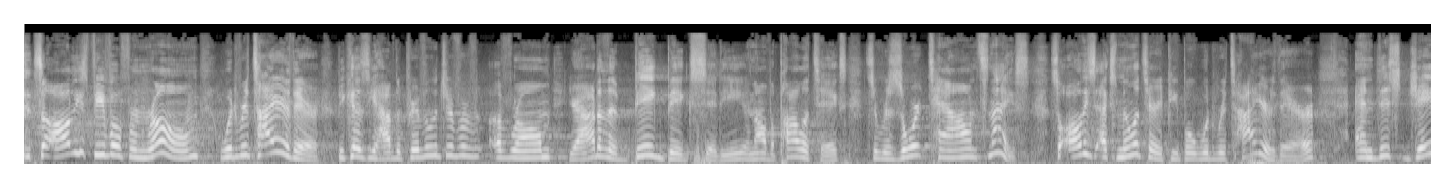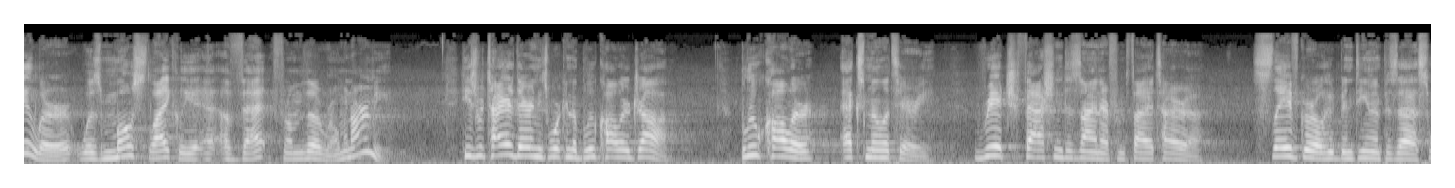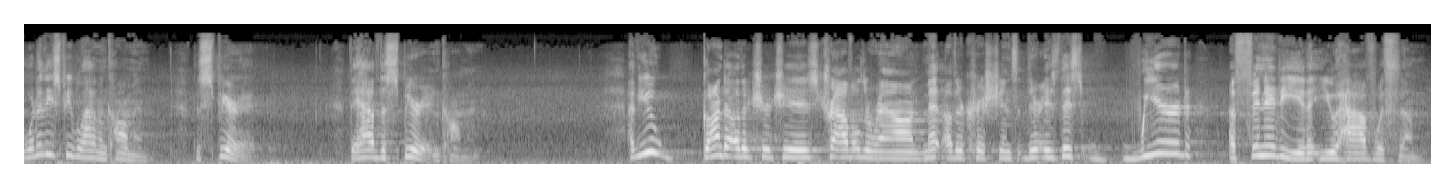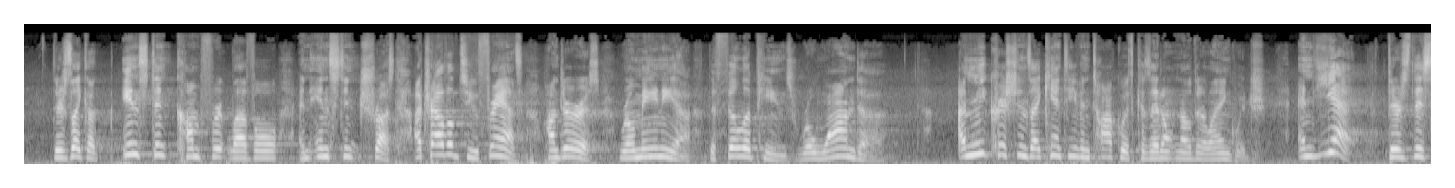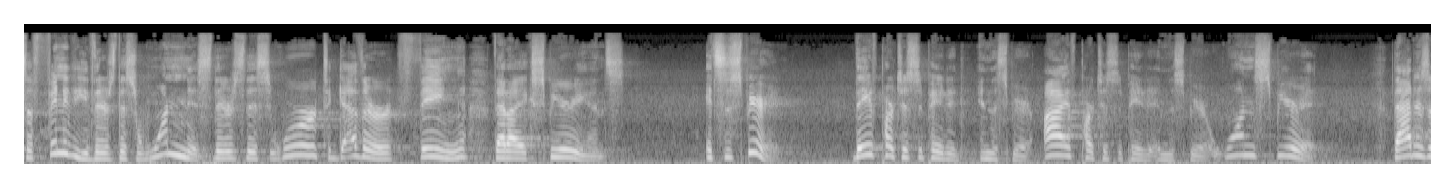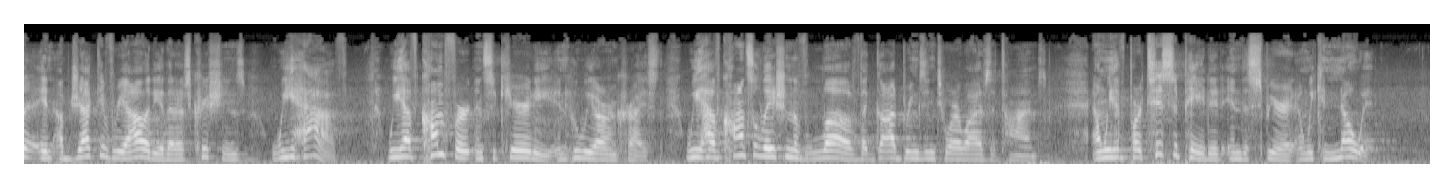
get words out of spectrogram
so all these people from Rome would retire there because you have the privilege of, of Rome, you're out of the big, big city and all the politics. It's a resort town, it's nice. So all these ex military people would retire there, and this jailer was most likely a, a vet from the Roman army. He's retired there and he's working a blue collar job. Blue collar, ex military rich fashion designer from Thyatira, slave girl who'd been demon possessed. What do these people have in common? The Spirit. They have the Spirit in common. Have you gone to other churches, traveled around, met other Christians? There is this weird affinity that you have with them. There's like an instant comfort level, an instant trust. I traveled to France, Honduras, Romania, the Philippines, Rwanda, I meet Christians I can't even talk with because I don't know their language. And yet, there's this affinity, there's this oneness, there's this we're together thing that I experience. It's the Spirit. They've participated in the Spirit. I've participated in the Spirit. One Spirit. That is a, an objective reality that as Christians we have. We have comfort and security in who we are in Christ. We have consolation of love that God brings into our lives at times. And we have participated in the Spirit, and we can know it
